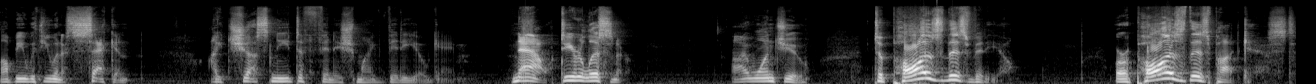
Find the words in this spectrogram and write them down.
I'll be with you in a second. I just need to finish my video game." Now, dear listener, I want you to pause this video or pause this podcast.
